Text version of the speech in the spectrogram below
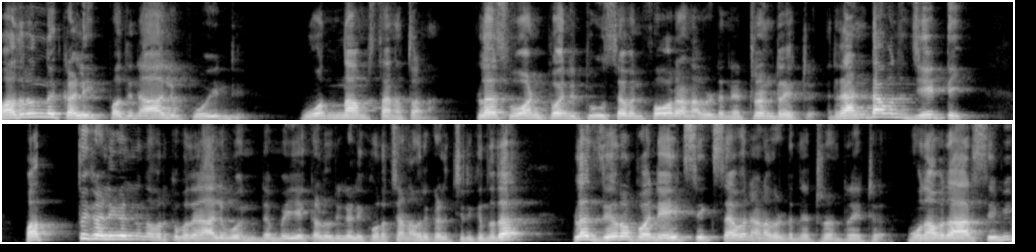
പതിനൊന്ന് കളി പതിനാല് പോയിന്റ് ഒന്നാം സ്ഥാനത്താണ്. Plus one point two seven four ആണ് അവരുടെ നെറ്റ് റൺ റേറ്റ് രണ്ടാമത് ജി ടി പത്ത് കളികളിൽ നിന്ന് അവർക്ക് പതിനാല് പോയിന്റ് എം ഒരു കളി കുറച്ചാണ് അവർ കളിച്ചിരിക്കുന്നത്. Plus zero point eight six seven ആണ് അവരുടെ നെറ്റ് റൺ റേറ്റ് മൂന്നാമത് ആർ സി ബി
